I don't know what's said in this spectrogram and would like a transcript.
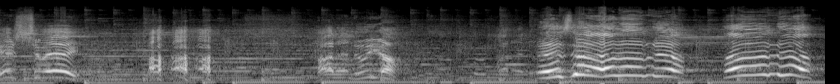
യേശുവേ. ഹല്ലേലൂയ. ഹല്ലേലൂയ hallelujah.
